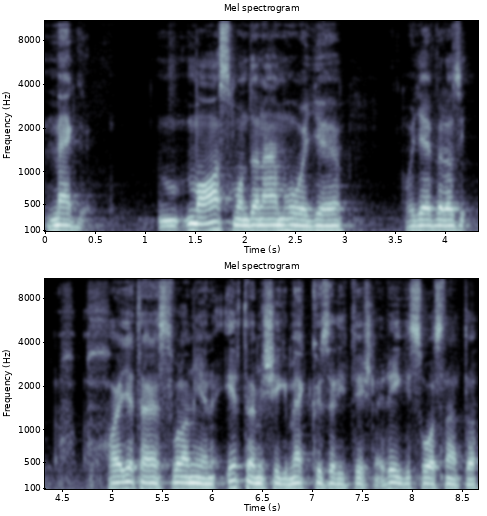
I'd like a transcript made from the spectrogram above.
Meg ma azt mondanám, hogy hogy ebből az ha egyáltalán ezt valamilyen értelmiségi megközelítés, régi szó használta,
